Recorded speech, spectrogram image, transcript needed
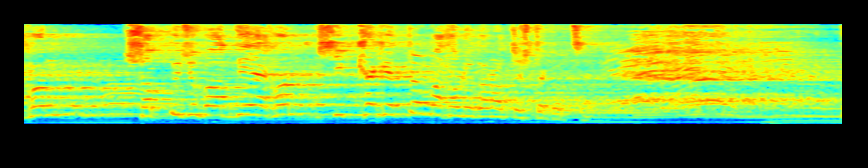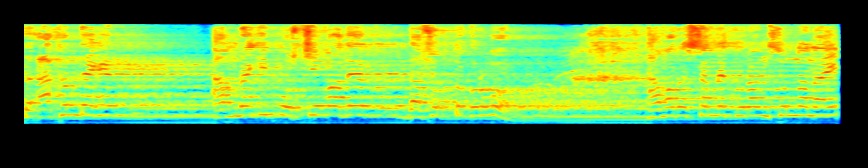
এখন সবকিছু বাদ দিয়ে এখন শিক্ষাক্ষেত্রেও মাথা ঢোকানোর চেষ্টা করছে। তো এখন দেখেন, আমরা কি পশ্চিমাদের দাসত্ব করব? আমাদের সামনে কোরআন শূন্য নাই।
